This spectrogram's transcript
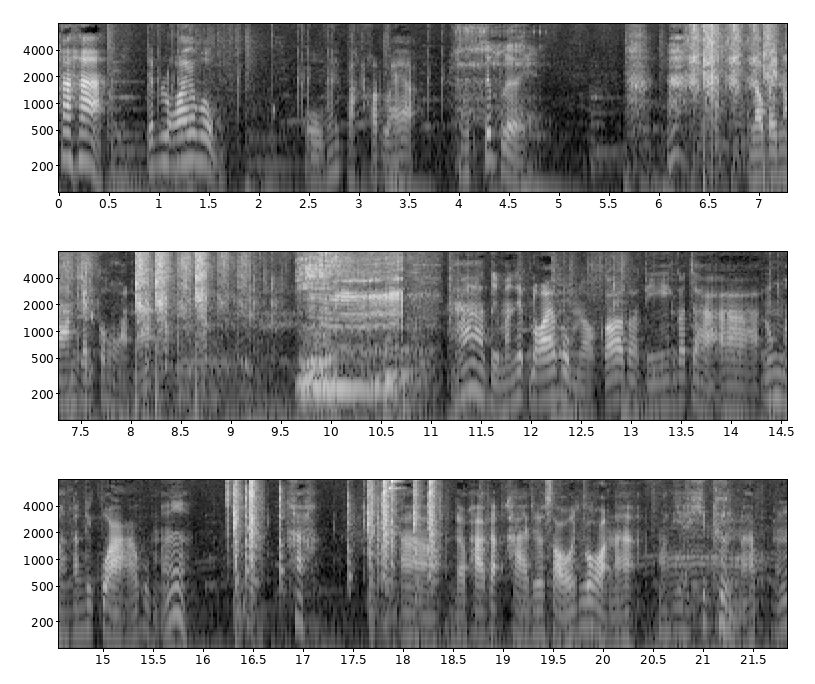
ฮ่าฮ่าเรียบร้อยครับผม โอ้ไม่ปักท็อตไว้อะมือตึ๊บเลย เราไปนอนกันก่อนนะอ่าตื่นมาเรียบร้อยครับผมเราก็ตอนนี้ก็จะอ่าลงเหมืองกันดีกว่าครับผม เออฮะอ่า เดี๋ยวพาทักทายเดโนเสาร์กันก่อนนะฮะบางทีคิดถึงนะครับ อื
